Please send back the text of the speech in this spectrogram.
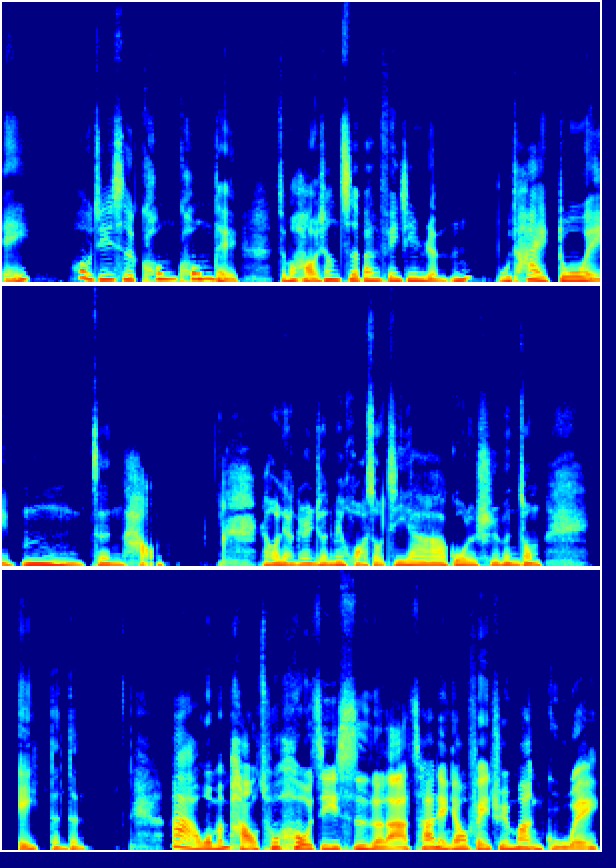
诶，候机室空空的，怎么好像这班飞机人嗯不太多诶，嗯，真好。然后两个人就在那边划手机呀。过了十分钟，诶，等等啊，我们跑错候机室了啦，差点要飞去曼谷诶。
